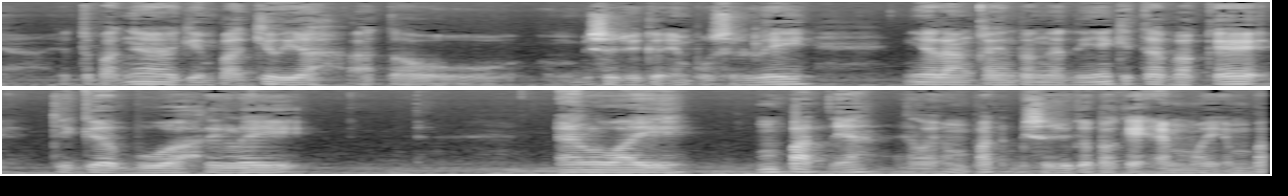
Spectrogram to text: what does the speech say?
ya, ya, Tepatnya G4Q ya Atau bisa juga impulse relay. Ini rangkaian penggantinya kita pakai tiga buah relay LY4 ya. LY4 bisa juga pakai MY4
